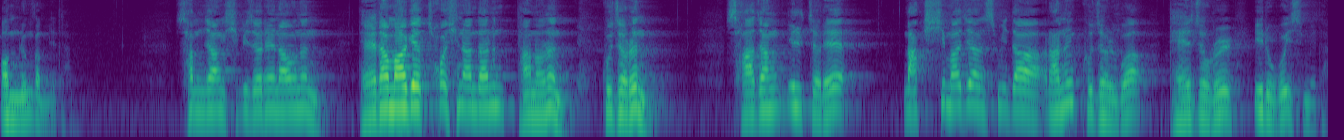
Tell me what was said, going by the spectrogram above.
없는 겁니다. 3장 12절에 나오는 대담하게 초신한다는 단어는 구절은 4장 1절에 낙심하지 않습니다. 라는 구절과 대조를 이루고 있습니다.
